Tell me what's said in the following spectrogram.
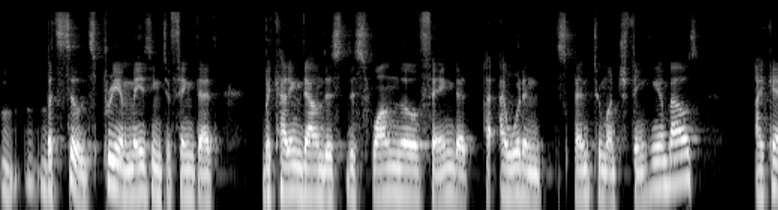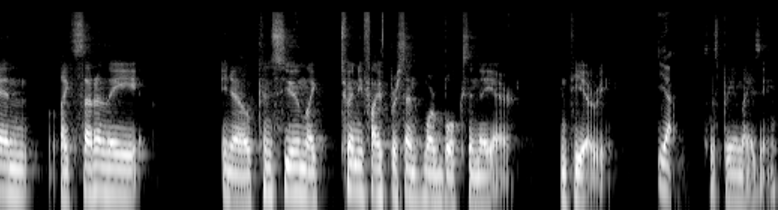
but still it's pretty amazing to think that by cutting down this this one little thing that I, I wouldn't spend too much thinking about i can like suddenly you know consume like 25% more books in a year in theory Yeah. so it's pretty amazing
